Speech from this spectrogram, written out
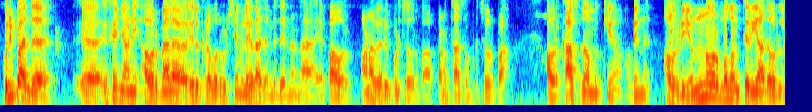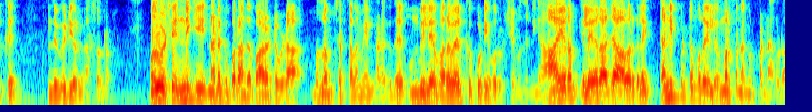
குறிப்பாக இந்த இசைஞானி அவர் மேலே இருக்கிற ஒரு விஷயம் இளையராஜா மீது என்னென்னா எப்பா அவர் பண வெறி பிடிச்சவர்ப்பா பணத்தாசை பிடிச்சவருப்பா அவர் காசு தான் முக்கியம் அப்படின்னு. அவருடைய இன்னொரு முகம் தெரியாதவர்களுக்கு இந்த வீடியோவில் நான் சொல்கிறேன் முதல் விஷயம் இன்னைக்கு நடக்க போகிற அந்த பாராட்டு விழா முதலமைச்சர் தலைமையில் நடக்குது. உண்மையிலே வரவேற்கக்கூடிய ஒரு விஷயம் அது. நீங்கள் ஆயிரம் இளையராஜா அவர்களை தனிப்பட்ட முறையில் விமர்சனங்கள் பண்ணால் கூட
